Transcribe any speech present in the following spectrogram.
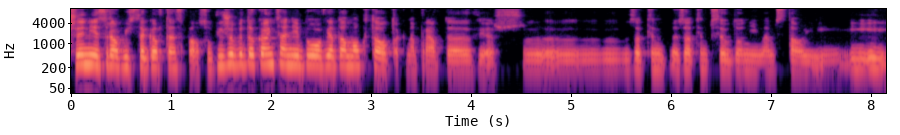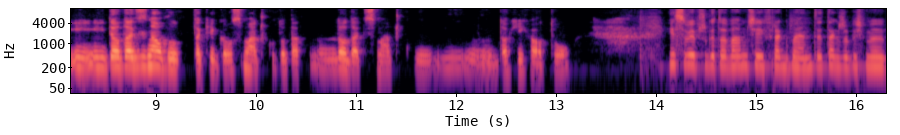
czy nie zrobić tego w ten sposób i żeby do końca nie było wiadomo, kto tak naprawdę, wiesz, y, za tym, za tym pseudonimem stoi i, i, i dodać znowu takiego smaczku, doda, dodać smaczku do chichotu. Ja sobie przygotowałam dzisiaj fragmenty, tak żebyśmy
